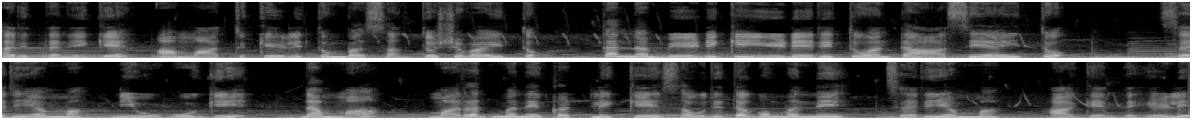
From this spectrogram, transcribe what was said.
ಹರಿತನಿಗೆ ಆ ಮಾತು ಕೇಳಿ ತುಂಬಾ ಸಂತೋಷವಾಯಿತು. ತನ್ನ ಬೇಡಿಕೆ ಈಡೇರಿತು ಅಂತ ಆಸೆಯಾಯಿತು. ಸರಿ ಅಮ್ಮ, ನೀವು ಹೋಗಿ ನಮ್ಮ ಮರದ ಮನೆ ಕಟ್ಲಿಕ್ಕೆ ಸೌದೆ ತಗೊಂಬನ್ನಿ. ಸರಿ ಅಮ್ಮ, ಹಾಗೆ ಅಂತ ಹೇಳಿ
